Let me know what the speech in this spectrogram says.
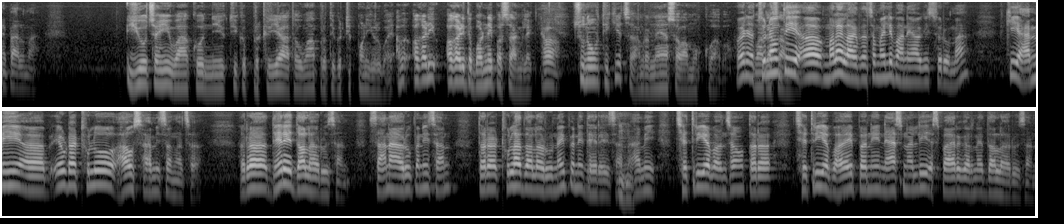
नेपालमा। यो चाहिँ उहाँको नियुक्तिको प्रक्रिया अथवा उहाँप्रतिको टिप्पणीहरू भयो। अब अगाडि अगाडि त बढ्नै पर्छ हामीलाई। चुनौती के छ हाम्रो नयाँ सभामुखको अब? होइन चुनौती मलाई लाग्दछ मैले भने अघि सुरुमा कि हामी एउटा ठुलो हाउस हामीसँग छ र धेरै दलहरू छन्। सानाहरू पनि छन् तर ठुला दलहरू नै पनि धेरै छन्। हामी क्षेत्रीय भन्छौँ तर क्षेत्रीय भए पनि नेसनल्ली एसपायर गर्ने दलहरू छन्।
